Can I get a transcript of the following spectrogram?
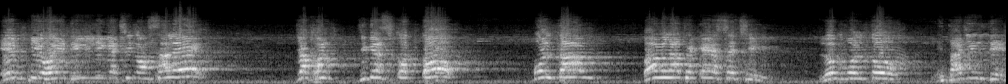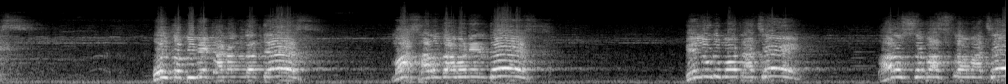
এমপি হয়ে দিল্লি গেছি ন সালে, যখন জিজ্ঞেস করত, বলতাম, বাংলা থেকে এসেছি। লোক বলতো, নেতাজির দেশ। বলতো, বিবেকানন্দের দেশ। মা সারদামণির দেশ। বেলুর মঠ আছে। ভারত সেবাশ্রম আছে,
